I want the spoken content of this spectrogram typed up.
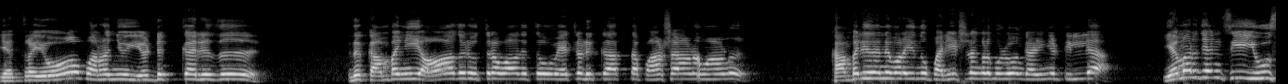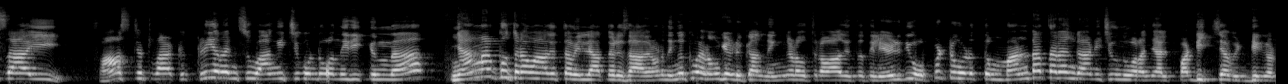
എത്രയോ പറഞ്ഞു എടുക്കരുത്. ഇത് കമ്പനി യാതൊരു ഉത്തരവാദിത്വവും ഏറ്റെടുക്കാത്ത പാഷാണമാണ്. കമ്പനി തന്നെ പറയുന്നു പരീക്ഷണങ്ങൾ മുഴുവൻ കഴിഞ്ഞിട്ടില്ല. എമർജൻസി യൂസായി ഫാസ്റ്റ് ട്രാക്ക് ക്ലിയറൻസ് വാങ്ങിച്ചു കൊണ്ടുവന്നിരിക്കുന്ന ഞങ്ങൾക്ക് ഉത്തരവാദിത്തമില്ലാത്തൊരു സാധനമാണ്. നിങ്ങൾക്ക് വേണമെങ്കിൽ എടുക്കാം. നിങ്ങളുടെ ഉത്തരവാദിത്തത്തിൽ എഴുതി ഒപ്പിട്ട് കൊടുത്ത് മണ്ടത്തരം കാണിച്ചു എന്ന് പറഞ്ഞാൽ പഠിച്ച വിഡ്ഢികൾ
